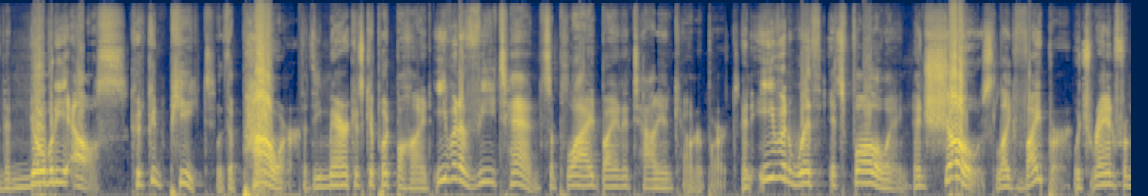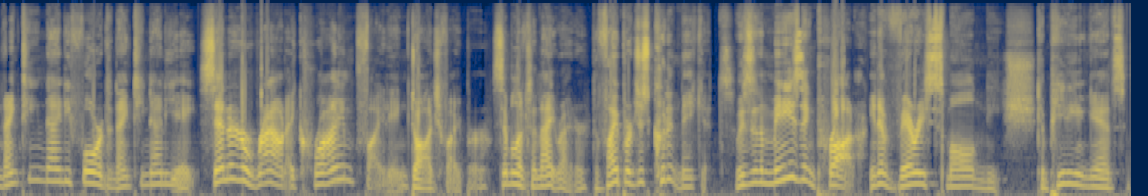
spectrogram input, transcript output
and that nobody else could compete with the power that the Americans could put behind even a V10 supplied by an Italian counterpart. And even with its following and shows like Viper, which ran from 1994 to 1998, centered around a crime fighting Dodge Viper, similar to Knight Rider, the Viper just couldn't make it. It was an amazing product in a very small niche, competing against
